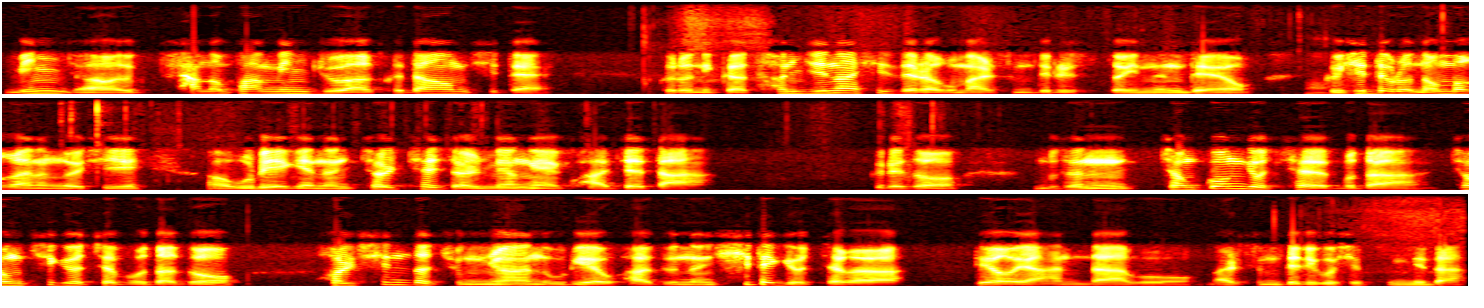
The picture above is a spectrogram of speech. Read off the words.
민 어, 산업화 민주화 그 다음 시대 그러니까 선진화 시대라고 말씀드릴 수도 있는데요. 어. 그 시대로 넘어가는 것이 어, 우리에게는 절체절명의 과제다. 그래서 무슨 정권 교체보다 정치 교체보다도 훨씬 더 중요한 우리의 화두는 시대 교체가 되어야 한다고 말씀드리고 싶습니다.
